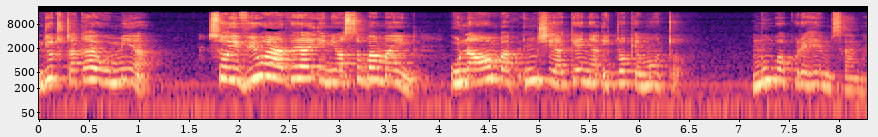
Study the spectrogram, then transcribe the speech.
ndio tutakayeumia. So if you are there in your sober mind unaomba nchi ya kenya itoke moto. Mungu akurehemu sana.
